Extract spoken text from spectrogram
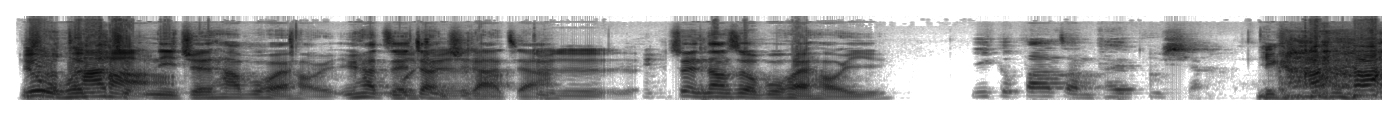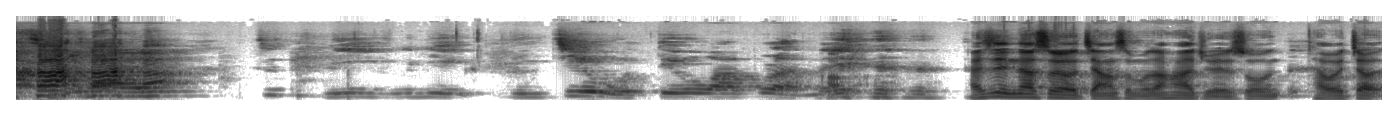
因为我会他怕你觉得他不怀好意，因为他直接叫你去他家，对对对对，所以你当时有不怀好意。一个巴掌拍不响。你看，这你你你接我丢啊，不然呢？还是你那时候有讲什么，让他觉得说他会叫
